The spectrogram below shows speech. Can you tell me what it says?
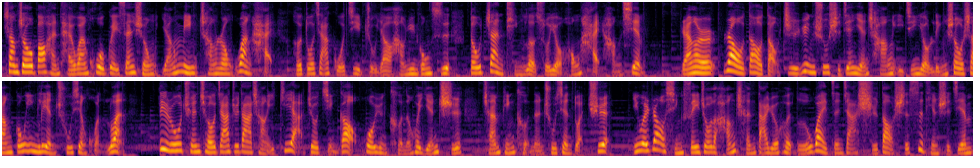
上周，包含台湾货柜三雄阳明、长荣、万海和多家国际主要航运公司都暂停了所有红海航线。然而，绕道导致运输时间延长，已经有零售商供应链出现混乱。例如，全球家具大厂 IKEA 就警告，货运可能会延迟，产品可能出现短缺，因为绕行非洲的航程大约会额外增加十到十四天时间。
